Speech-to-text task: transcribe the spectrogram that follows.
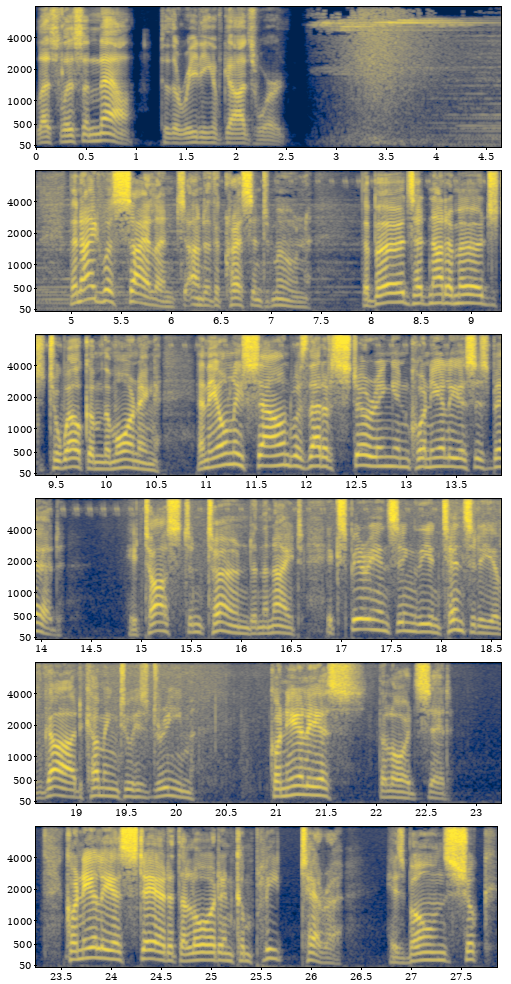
Let's listen now to the reading of God's Word. The night was silent under the crescent moon. The birds had not emerged to welcome the morning, and the only sound was that of stirring in Cornelius's bed. He tossed and turned in the night, experiencing the intensity of God coming to his dream. Cornelius, the Lord said. Cornelius stared at the Lord in complete terror. His bones shook,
